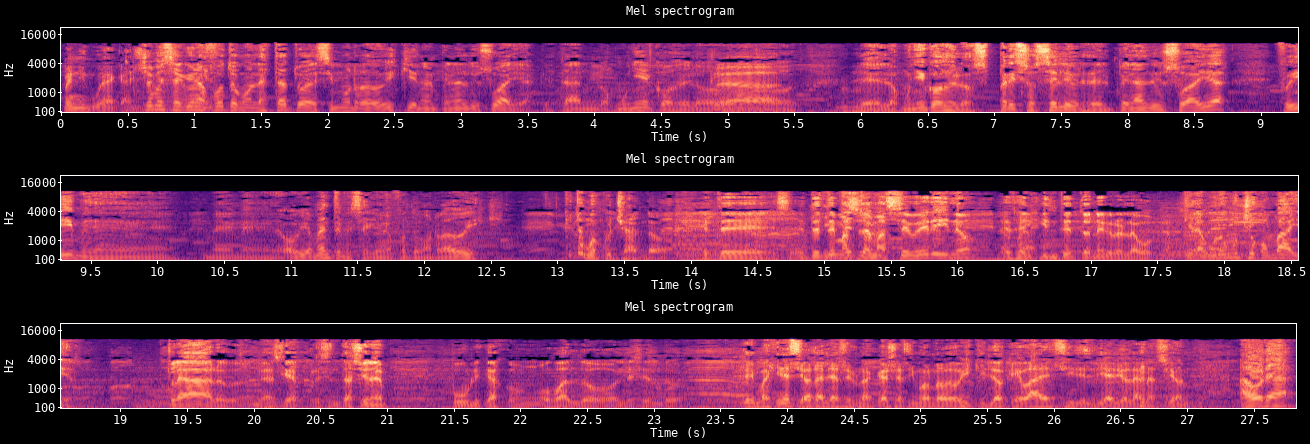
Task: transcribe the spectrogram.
no hay ninguna calle. Yo me saqué una foto con la estatua de Simón Radovisky en el penal de Ushuaia, que están los muñecos de los Claro. de los muñecos de los presos célebres del penal de Ushuaia. Fui, y me, me- me- obviamente me saqué una foto con Radovisky. ¿Qué estamos escuchando? Este, este tema se llama Severino, es del Quinteto Negro de la Boca. Que laburó mucho con Bayer. Claro, hacía presentaciones públicas con Osvaldo leyendo. ¿Te imaginas si ahora le hacen una calle a Simón Radovinsky lo que va a decir el diario La Nación? Ahora,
